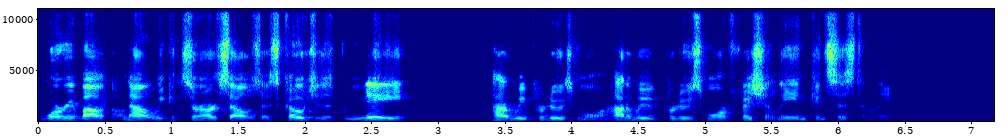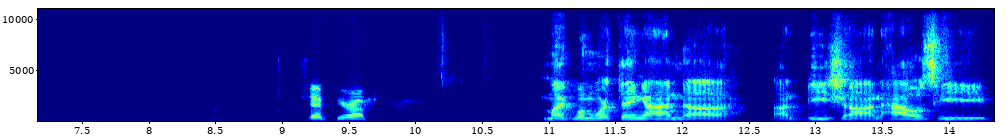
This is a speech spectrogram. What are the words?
worry about now we concern ourselves as coaches. For me, how do we produce more? How do we produce more efficiently and consistently? Chip, you're up. Mike, one more thing on uh, on Bijan. How's he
